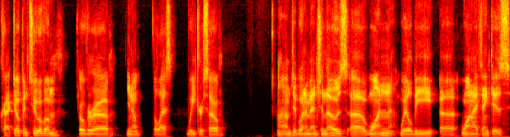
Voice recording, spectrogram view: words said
Cracked open two of them over uh, you know the last week or so. Um, did want to mention those. Uh, one will be uh, one I think is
